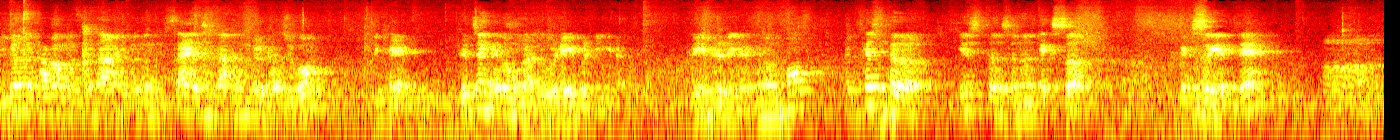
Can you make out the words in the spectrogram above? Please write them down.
이거는 가방문서다, 이거는 사이언스다 하는 걸 가지고 이렇게 결정해 놓은 거 가지고 레이블링이라고 해요. 레이블링을 해놓고 테스트 인스턴스는 X, X인데 어,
